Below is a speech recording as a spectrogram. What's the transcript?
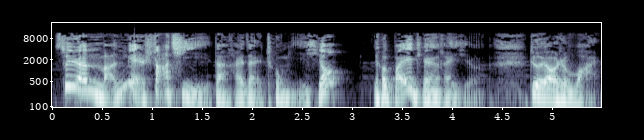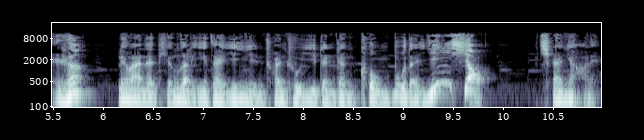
虽然满面杀气，但还在冲你笑。要白天还行，这要是晚上，另外那亭子里再隐隐传出一阵阵恐怖的阴笑。前娘嘞，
